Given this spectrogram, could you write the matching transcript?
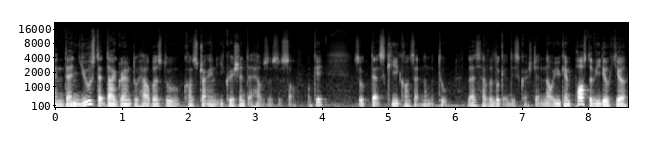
and then use that diagram to help us to construct an equation that helps us to solve. Okay, so that's key concept number two. Let's have a look at this question. Now you can pause the video here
